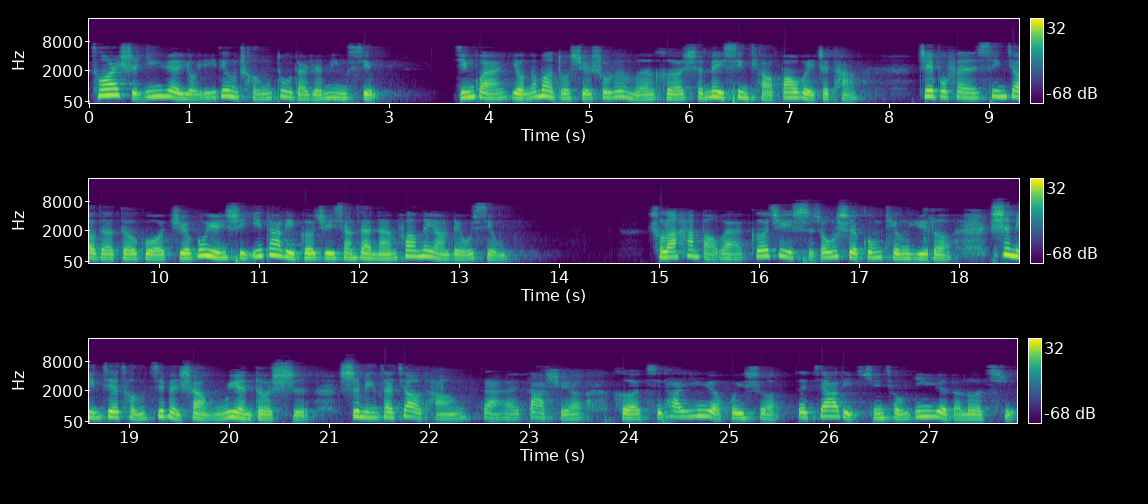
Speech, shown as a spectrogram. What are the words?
从而使音乐有一定程度的人命性。尽管有那么多学术论文和审美信条包围着它，这部分新教的德国绝不允许意大利歌剧像在南方那样流行。除了汉堡外，歌剧始终是宫廷娱乐，市民阶层基本上无缘得食。市民在教堂、在大学和其他音乐会社，在家里寻求音乐的乐趣。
